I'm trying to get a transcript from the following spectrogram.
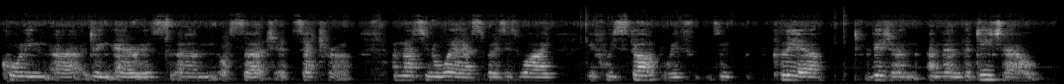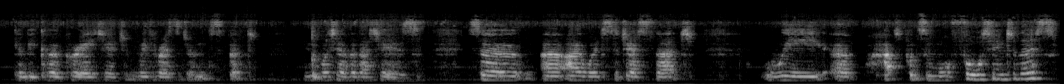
calling, uh, doing areas um, of search, etc. And that, in a way, I suppose, is why if we start with some clear vision and then the detail can be co-created with residents, but whatever that is. So uh, I would suggest that we uh, perhaps put some more thought into this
